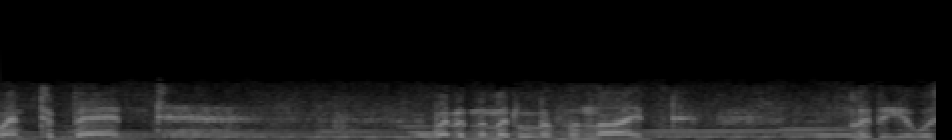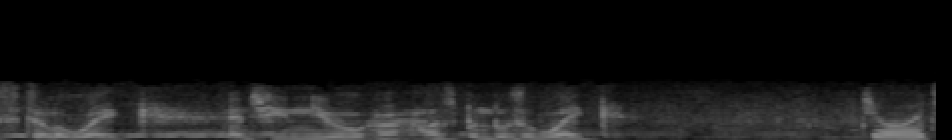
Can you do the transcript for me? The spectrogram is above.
Went to bed. But in the middle of the night, Lydia was still awake, and she knew her husband was awake. George,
